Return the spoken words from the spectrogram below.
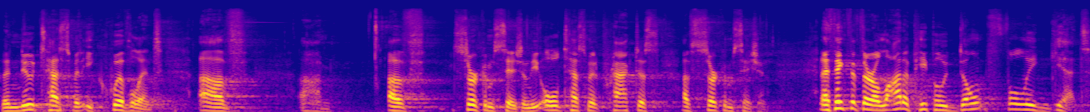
the New Testament equivalent of, um, of circumcision, the Old Testament practice of circumcision. And I think that there are a lot of people who don't fully get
